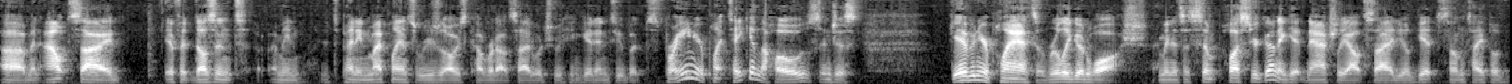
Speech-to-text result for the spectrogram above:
Um, and outside, if it doesn't, I mean, depending, my plants are usually always covered outside, which we can get into, but spraying your plant, taking the hose and just giving your plants a really good wash. I mean, it's a sim- plus you're going to get naturally outside. You'll get some type of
